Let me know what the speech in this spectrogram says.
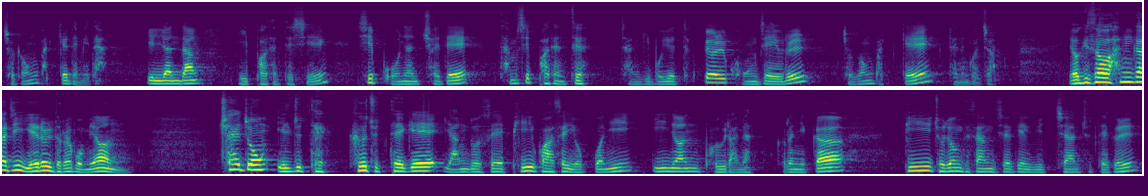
적용받게 됩니다. 1년당 2%씩 15년 최대 30% 장기 보유 특별 공제율을 적용받게 되는 거죠. 여기서 한 가지 예를 들어보면 최종 1주택 그 주택의 양도세 비과세 요건이 2년 보유라면 그러니까 비조정 대상 지역에 위치한 주택을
